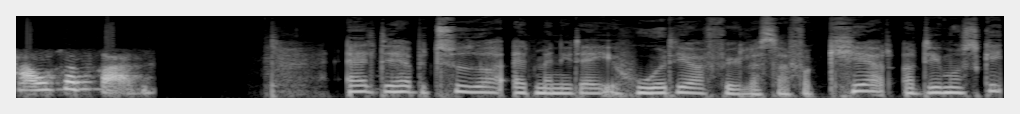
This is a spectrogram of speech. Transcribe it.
pauser fra det. Alt det her betyder, at man i dag hurtigere føler sig forkert, og det er måske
